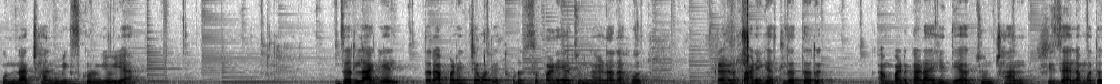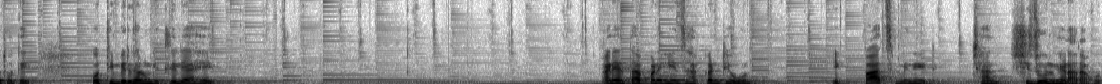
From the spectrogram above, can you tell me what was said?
पुन्हा छान मिक्स करून घेऊया. जर लागेल तर आपण याच्यामध्ये थोडंसं पाणी अजून घालणार आहोत. कारण पाणी घातलं तर आंबाट काढा आहे ती अजून छान शिजायला मदत होते. कोथिंबीर घालून घेतलेली आहे. आणि आता आपण हे झाकण ठेवून एक पाच मिनिट छान शिजवून घेणार आहोत.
